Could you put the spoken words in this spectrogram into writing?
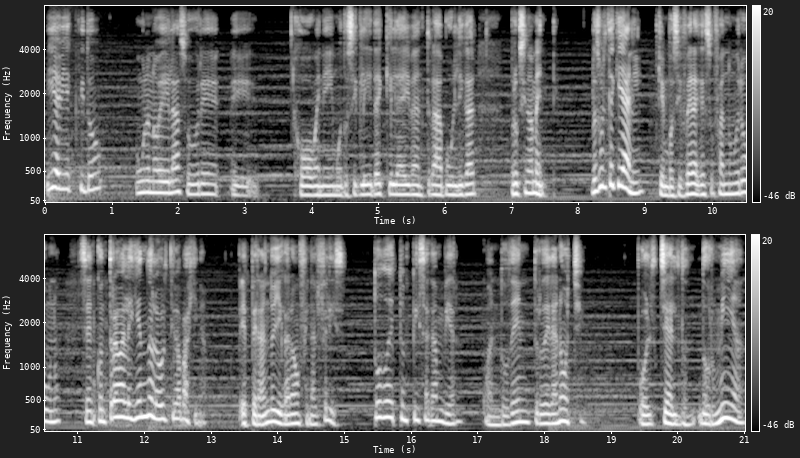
y había escrito una novela sobre eh, jóvenes y motocicletas que la iba a entrar a publicar próximamente. Resulta que Annie, quien vocifera que es su fan número uno, se encontraba leyendo la última página esperando llegar a un final feliz. Todo esto empieza a cambiar cuando dentro de la noche Paul Sheldon dormía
